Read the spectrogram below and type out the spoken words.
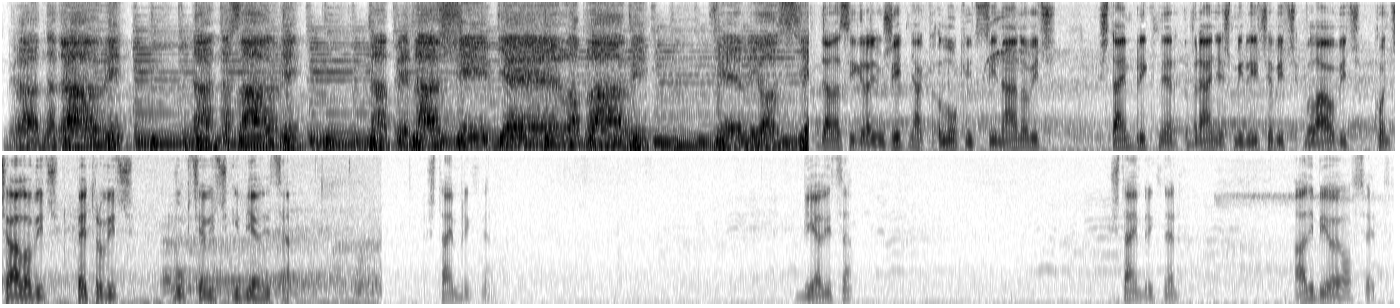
Grad na Dravi, dan na slavi, napred naši bijelo-plavi, cijeli Osijek. Danas igraju Žitnjak, Lukić, Sinanović, Štajnbrikner, Vranješ, Miličević, Vlaović, Končalović, Petrović, Vukčević i Bjelica. Štajnbrikner. Bjelica. Štajnbrikner. Ali bio je offset.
